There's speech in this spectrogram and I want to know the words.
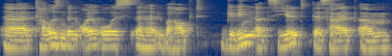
äh, Tausenden Euros äh, überhaupt Gewinn erzielt. Deshalb ähm,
